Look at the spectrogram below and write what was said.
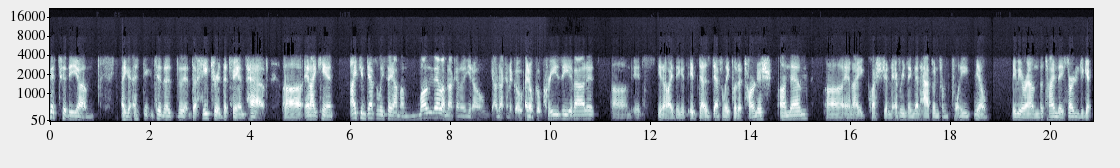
to the um, I, to the, the the hatred that fans have. Uh, and I can't. I can definitely say I'm among them. I'm not gonna, you know, I'm not gonna go. I don't go crazy about it. Um, it's, you know, I think it, it does definitely put a tarnish on them. Uh, and I question everything that happened from 20, you know, maybe around the time they started to get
